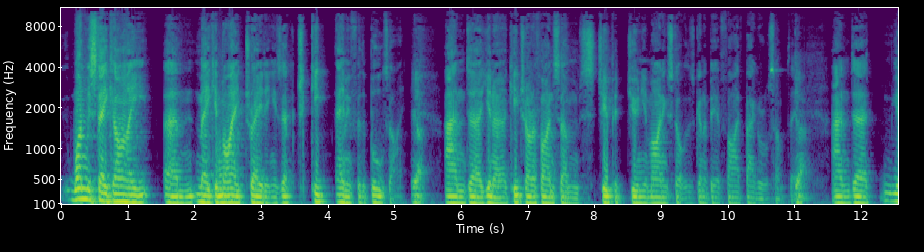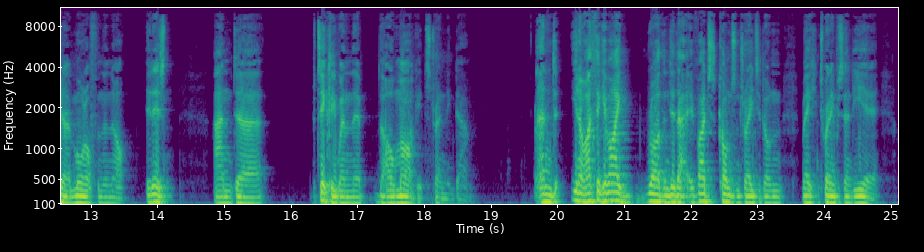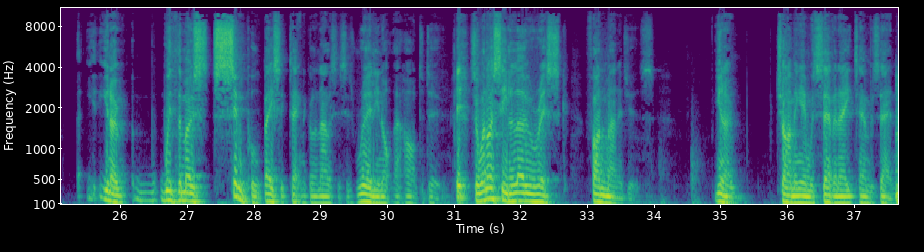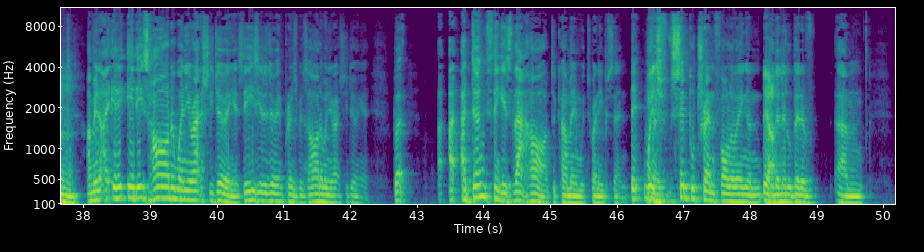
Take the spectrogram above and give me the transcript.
one mistake I um, make in my trading is I keep aiming for the bullseye. Yeah. And, uh, you know, I keep trying to find some stupid junior mining stock that's going to be a five bagger or something. Yeah. And, uh, you know, more often than not, it isn't. And uh, particularly when the, the whole market's trending down. And, you know, I think if I, rather than did that, if I just concentrated on making 20% a year, you know, with the most simple, basic technical analysis, it's really not that hard to do. It- so when I see low risk fund managers, you know, chiming in with seven, eight, ten percent. Mm-hmm. I mean, I- it, it is harder when you're actually doing it. It's easier to do it in principle. It's harder when you're actually doing it. But I, I don't think it's that hard to come in with twenty percent. Which- simple trend following and Yeah. with a little bit of um,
